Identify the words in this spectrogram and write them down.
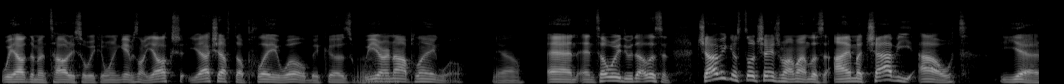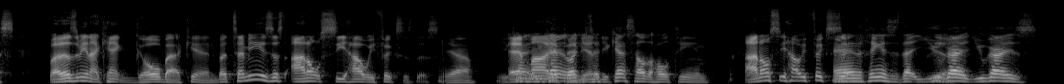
we have the mentality so we can win games. No, you actually, you actually have to play well because we are mm. not playing well. Yeah. And until we do that, listen, Xavi can still change my mind. Listen, I'm a Xavi out, yes, but it doesn't mean I can't go back in. But to me, it's just I don't see how he fixes this. Yeah. You can't, my you can't like you said, you can't sell the whole team. I don't see how he fixes And it. And the thing is, is that you Yeah. guys, you guys,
